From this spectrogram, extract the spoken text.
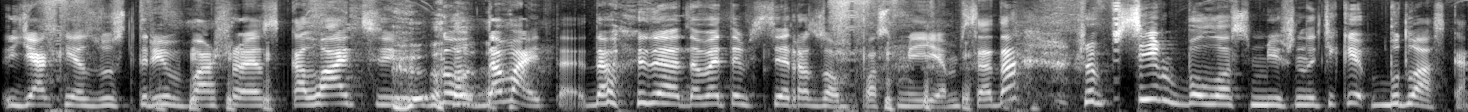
як я зустрів вашу ескалацію. Ну, давайте, давайте, давайте всі разом посміємося, да? щоб всім було смішно. Тільки, будь ласка,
